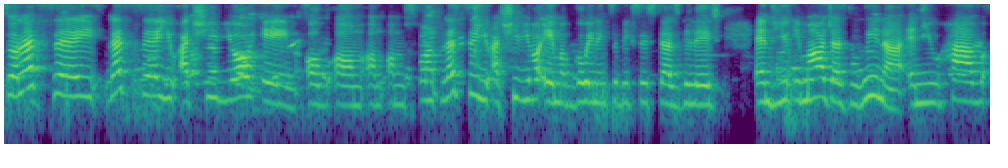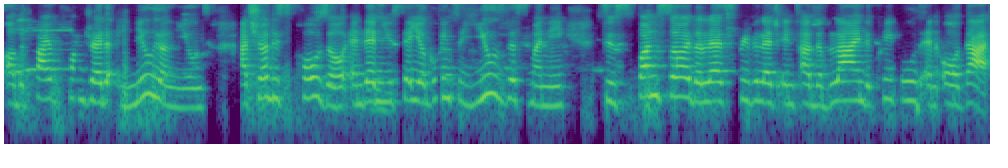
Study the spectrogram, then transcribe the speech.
So let's say let's say you achieve your aim of um um, um let's say you achieve your aim of going into Big Sisters Village and you emerge as the winner and you have uh, the 500 million yuns at your disposal and then you say you're going to use this money to sponsor the less privileged and uh, the blind, the crippled and all that.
